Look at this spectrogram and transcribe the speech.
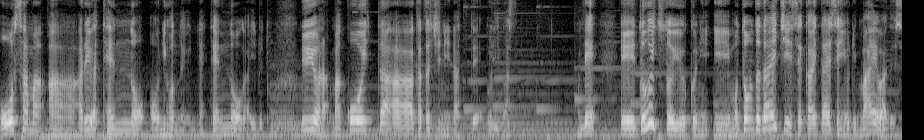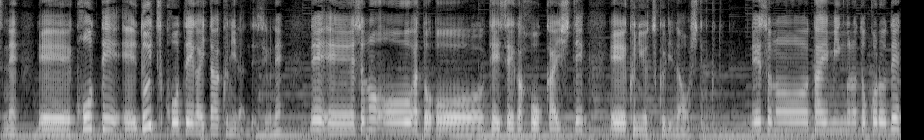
王様あ、あるいは天皇、日本のようにね、天皇がいるというような、まあ、こういった形になっております。で、え、ドイツという国、もともと第一次世界大戦より前はですね、え、皇帝、え、ドイツ皇帝がいた国なんですよね。で、えー、その後、帝政が崩壊して、えー、国を作り直していくと。で、そのタイミングのところで、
